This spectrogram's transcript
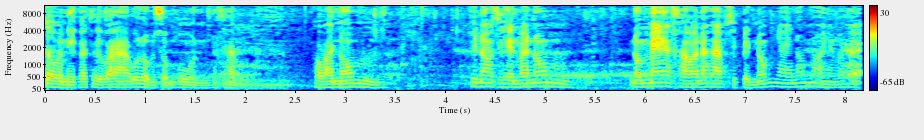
โตวนี่ก็ถือว่าอุดมสมบูรณ์นะครับ เพราะว่านมพี่น้องจะเห็นว่านมนมแม่เขานะครับสิเป็นนมใหญ่นมน้อยเห็นไหมครับ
